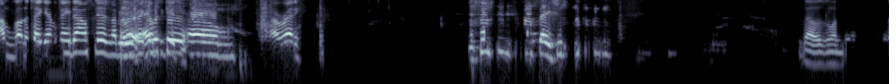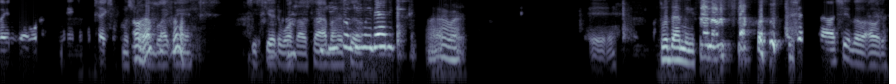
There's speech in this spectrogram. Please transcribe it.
I'm gonna take everything downstairs and I'll be Yeah, right back up to get you. Um, All righty. in some states, in some states, you, you can be. That was one of the ladies that work need some protection from a Oh, strong that's black man. She's scared to walk outside by gonna give herself. me daddy? All right. Yeah. That's what that means. So no, stop. Uh, she a little older.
